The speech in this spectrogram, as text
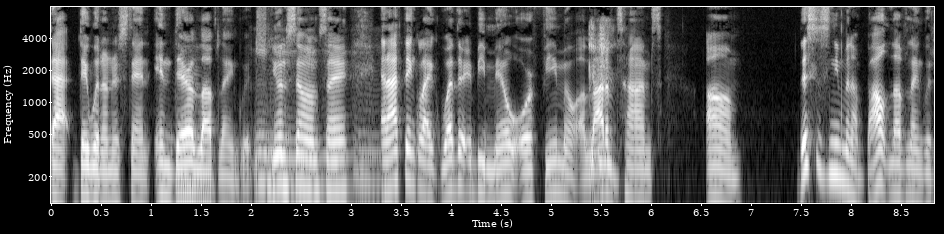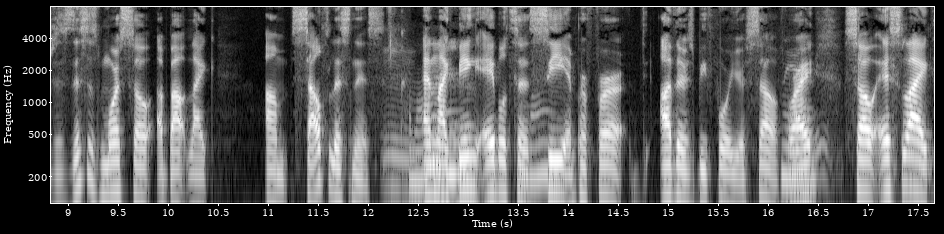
that they would understand in their Mhm. love language. Mhm, You understand what I'm saying? mhm. And I think like whether it be male or female, a lot of times, um, this isn't even about love languages. This is more so about like um selflessness Mm. And like being able to see and prefer others before yourself, Yeah. right? So it's like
